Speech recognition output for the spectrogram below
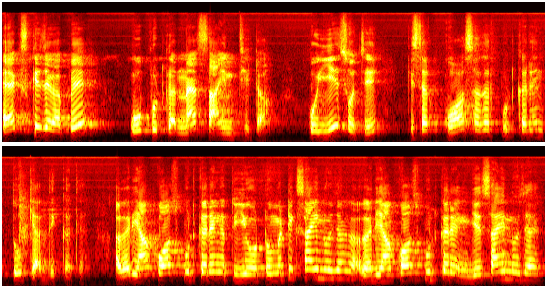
एक्स के जगह पे वो पुट करना है साइन थीटा कोई ये सोचे कि सर कॉस अगर पुट करें तो क्या दिक्कत है? अगर यहाँ कॉस पुट करेंगे तो ये ऑटोमेटिक साइन हो जाएगा। अगर यहाँ कॉस पुट करेंगे, ये साइन हो जाएगा।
